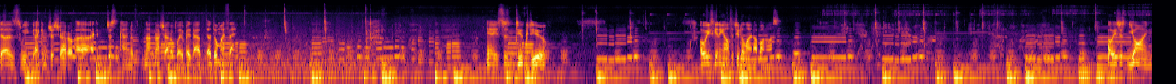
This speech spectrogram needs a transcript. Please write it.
Does, we I can just shadow. Uh, I can just kind of not not shadow play. But I'll, I'll do my thing. Yeah, he's just duked you. Oh, he's getting altitude to line up on us. Oh, he's just yawing.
